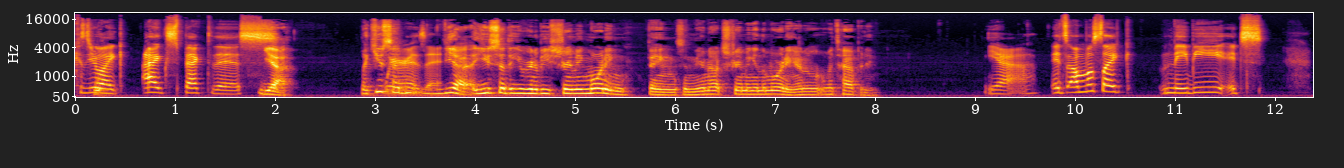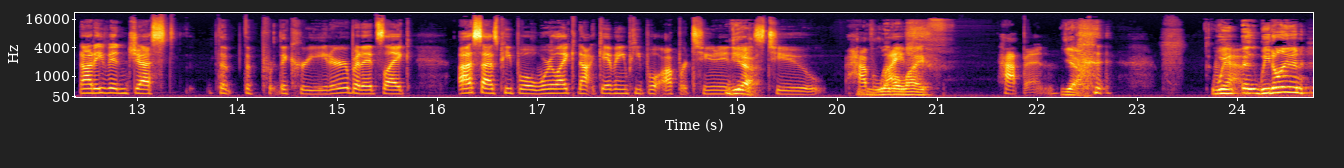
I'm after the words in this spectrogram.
because you're like I expect this. Yeah, like you Where said. is it? Yeah, you said that you were going to be streaming morning things, and you're not streaming in the morning. I don't know what's happening. Yeah, it's almost like maybe it's not even just the the the creator, but it's like us as people. We're like not giving people opportunities yeah. to have life, life happen. Yeah. We yeah. Uh, we don't even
